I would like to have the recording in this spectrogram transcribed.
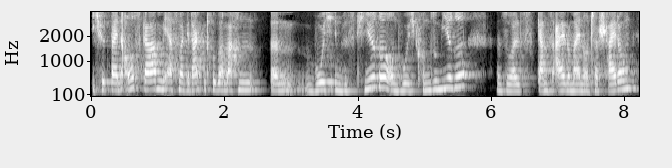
ich würde bei den Ausgaben erstmal Gedanken drüber machen, ähm, wo ich investiere und wo ich konsumiere. Also als ganz allgemeine Unterscheidung.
